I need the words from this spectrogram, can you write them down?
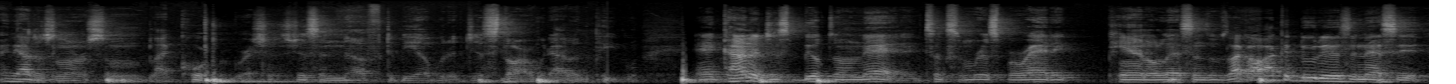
maybe I'll just learn some like chord progressions, just enough to be able to just start without other people. And kind of just built on that and took some real sporadic piano lessons. It was like, oh, I could do this, and that's it.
